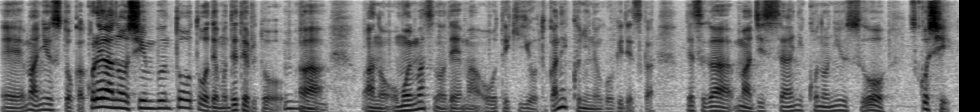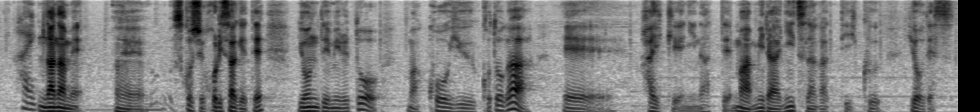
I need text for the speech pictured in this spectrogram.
えーまあ、ニュースとかこれはあの新聞等々でも出てると、うん。ああの思いますので、まあ、大手企業とかね国の動きですか。らですが、まあ、実際にこのニュースを少しはい、斜め、えー少し掘り下げて読んでみると、まあ、こういうことが、えー背景になって、まあ、未来につながっていくようです。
